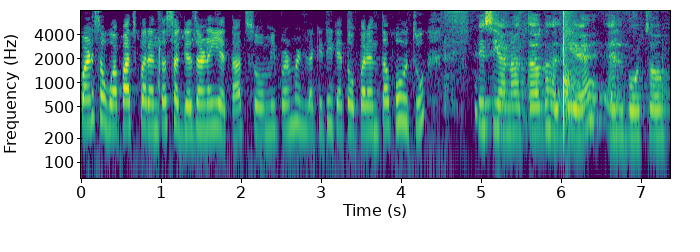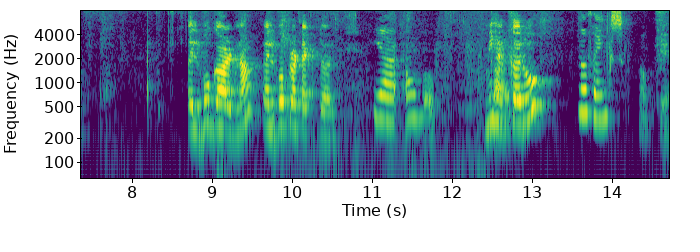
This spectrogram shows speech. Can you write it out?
पण सव्वा पाचपर्यंत सगळेजण येतात. सो मी पण म्हटलं की ठीक आहे तोपर्यंत पोहोचू. हे सियाना आता घालतीये एल्बोचं एल्बो गार्ड ना? Elbow protector. मी हेल्प करू? No thanks. ओके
